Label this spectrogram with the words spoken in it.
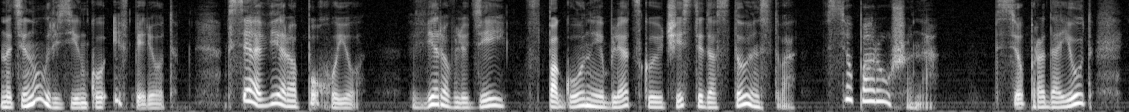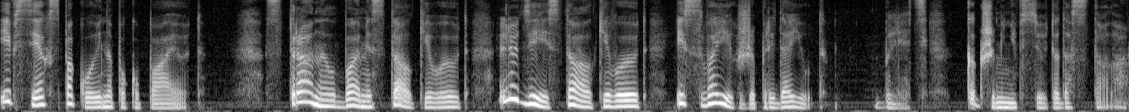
Натянул резинку и вперед. Вся вера похую. Вера в людей, в погоны и блядскую честь и достоинство. Все порушено все продают и всех спокойно покупают. Страны лбами сталкивают, людей сталкивают и своих же предают. Блять, как же меня все это достало.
